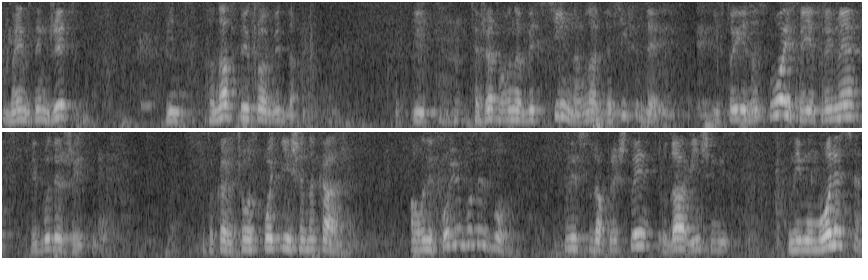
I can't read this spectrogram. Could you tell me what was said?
Маємо з ним жити. Він за нас свою кров віддав. І ця жертва вона безцінна, вона для всіх людей. І хто її засвоїть, хто її прийме, той буде жити. І то каже, що Господь інше накаже. А вони хочуть бути з Богом. Вони сюди прийшли, туди, в інше місце. Вони йому моляться.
